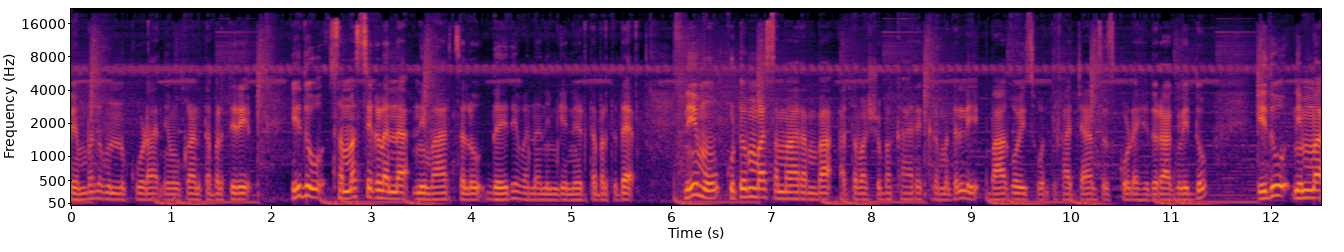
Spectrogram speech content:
ಬೆಂಬಲವನ್ನು ಕೂಡ ನೀವು ಕಾಣ್ತಾ ಬರ್ತೀರಿ. ಇದು ಸಮಸ್ಯೆಗಳನ್ನು ನಿವಾರಿಸಲು ಧೈರ್ಯವನ್ನು ನಿಮಗೆ ನೀಡ್ತಾ ಬರ್ತದೆ. ನೀವು ಕುಟುಂಬ ಸಮಾರಂಭ ಅಥವಾ ಶುಭ ಕಾರ್ಯಕ್ರಮದಲ್ಲಿ ಭಾಗವಹಿಸುವಂತಹ ಚಾನ್ಸಸ್ ಕೂಡ ಎದುರಾಗಲಿದ್ದು, ಇದು ನಿಮ್ಮ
